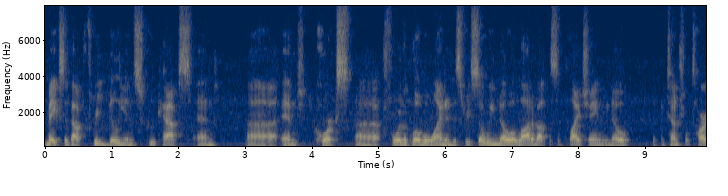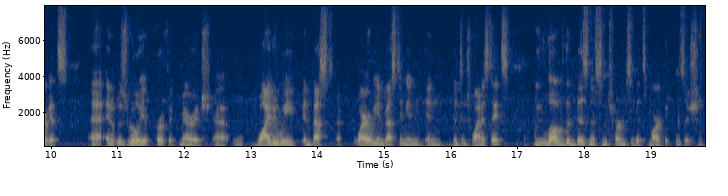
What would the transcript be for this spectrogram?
makes about three billion screw caps and uh, and corks uh, for the global wine industry. So we know a lot about the supply chain. We know the potential targets, uh, and it was really a perfect marriage. Uh, why do we invest? Why are we investing in in vintage wine estates? We love the business in terms of its market position.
